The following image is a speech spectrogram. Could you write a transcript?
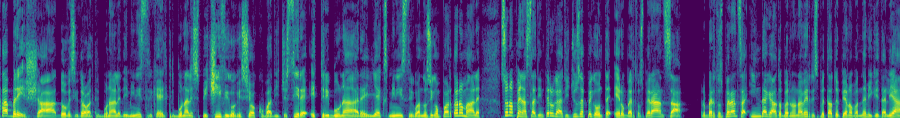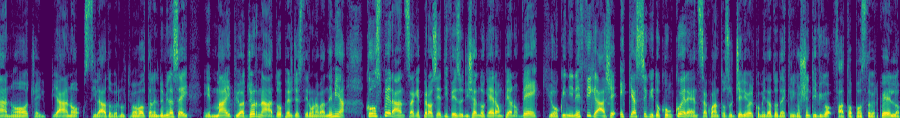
A Brescia, dove si trova il Tribunale dei Ministri, che è il tribunale specifico che si occupa di gestire e tribunare gli ex ministri quando si comportano male, sono appena stati interrogati Giuseppe Conte e Roberto Speranza. Roberto Speranza indagato per non aver rispettato il piano pandemico italiano, cioè il piano stilato per l'ultima volta nel 2006 e mai più aggiornato per gestire una pandemia, con Speranza che però si è difeso dicendo che era un piano vecchio, quindi inefficace e che ha seguito con coerenza quanto suggeriva il comitato tecnico scientifico fatto apposta per quello.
